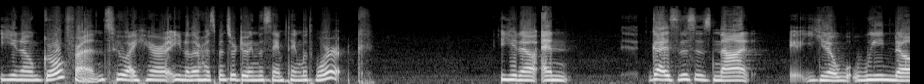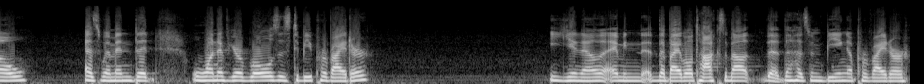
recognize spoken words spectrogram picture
you know girlfriends who I hear you know their husbands are doing the same thing with work. You know, and guys, this is not, you know, we know as women that one of your roles is to be provider. You know, I mean, the Bible talks about the, the husband being a provider.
